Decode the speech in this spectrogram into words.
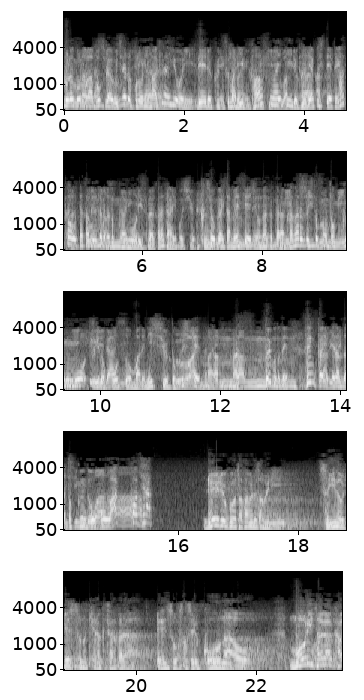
このコーナーは僕が内なるフォローに負けないように霊力つまりパーソナリティ力略してパカを高めるための特訓。をリスナーから大募集。紹介したメッセージの中から必ず一つの特訓を次の放送までに習得してまいります。ということで前回選んだ特訓方法はこちら。霊力を高めるために、次のゲストのキャラクターから連想させるコーナーを、森田が考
